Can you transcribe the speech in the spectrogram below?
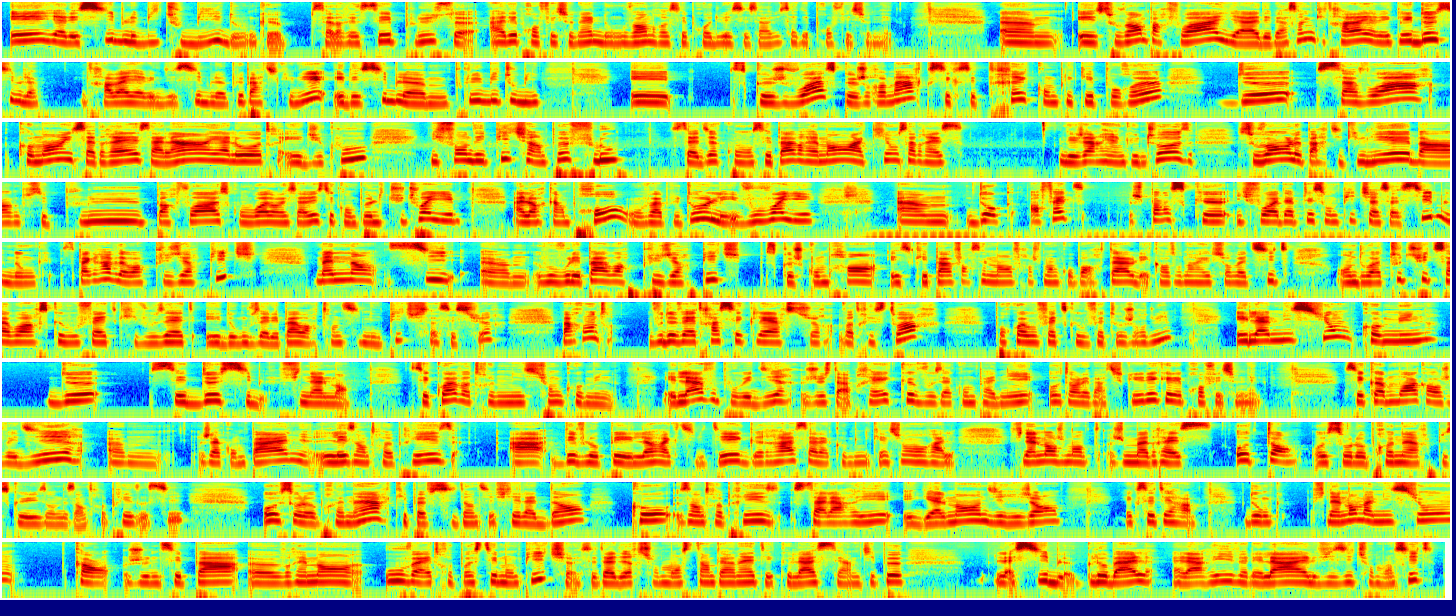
Et il y a les cibles B2B, donc s'adresser plus à des professionnels, donc vendre ses produits et ses services à des professionnels. et souvent, parfois, il y a des personnes qui travaillent avec les deux cibles. Ils travaillent avec des cibles plus particulières et des cibles euh, plus B2B. Et ce que je vois, ce que je remarque, c'est que c'est très compliqué pour eux de savoir comment ils s'adressent à l'un et à l'autre. Et du coup, ils font des pitchs un peu flous. C'est-à-dire qu'on ne sait pas vraiment à qui on s'adresse. Déjà rien qu'une chose, souvent le particulier, ben c'est plus parfois ce qu'on voit dans les services, c'est qu'on peut le tutoyer, alors qu'un pro, on va plutôt les vous voyez. Euh, donc en fait, je pense qu'il faut adapter son pitch à sa cible, donc c'est pas grave d'avoir plusieurs pitchs. Maintenant, si euh, vous voulez pas avoir plusieurs pitchs, ce que je comprends et ce qui est pas forcément franchement confortable, et quand on arrive sur votre site, on doit tout de suite savoir ce que vous faites, qui vous êtes, et donc vous n'allez pas avoir 36 000 pitchs, ça c'est sûr. Par contre, vous devez être assez clair sur votre histoire, pourquoi vous faites ce que vous faites aujourd'hui, et la mission commune de ces deux cibles finalement. C'est quoi votre mission commune? Et là, vous pouvez dire juste après que vous accompagnez autant les particuliers que les professionnels. C'est comme moi quand je vais dire euh, j'accompagne les entreprises à développer leur activité grâce à la communication orale. Finalement, je m'adresse autant aux solopreneurs, puisqu'ils ont des entreprises aussi, aux solopreneurs qui peuvent s'identifier là-dedans, qu'aux entreprises salariées également, dirigeants, etc. Donc finalement, ma mission, quand je ne sais pas euh, vraiment où va être posté mon pitch, c'est-à-dire sur mon site internet et que là c'est un petit peu la cible globale, elle arrive, elle est là, elle visite sur mon site.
